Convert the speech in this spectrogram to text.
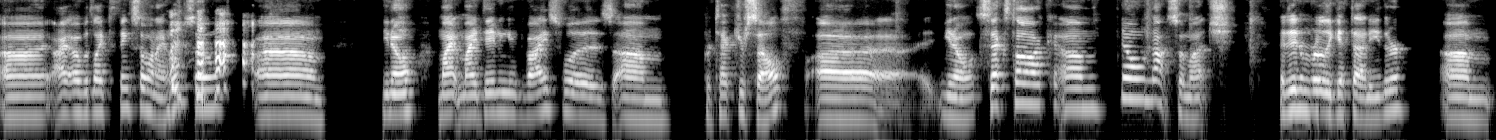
Uh, I, I would like to think so, and I hope so. um, you know, my my dating advice was um protect yourself. Uh, you know, sex talk. Um, no, not so much. I didn't really get that either. Um,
